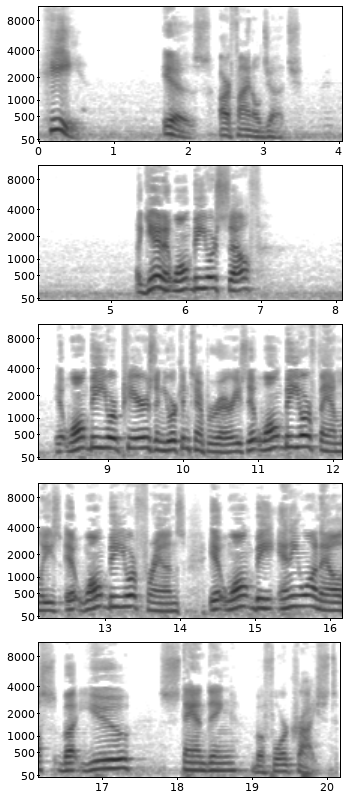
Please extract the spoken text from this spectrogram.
He is our final judge. Again, it won't be yourself. It won't be your peers and your contemporaries. It won't be your families. It won't be your friends. It won't be anyone else but you standing before Christ,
